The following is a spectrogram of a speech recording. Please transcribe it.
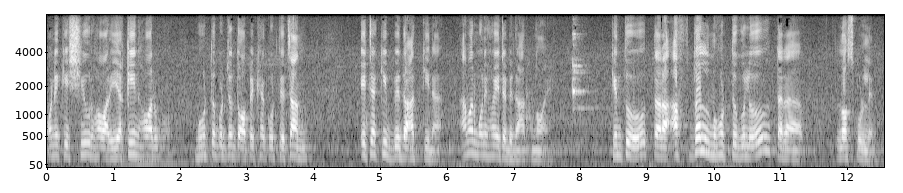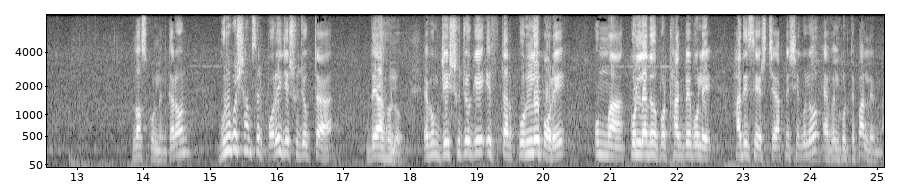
অনেকে শিওর হওয়ার, ইয়াকিন হওয়ার মুহূর্ত পর্যন্ত অপেক্ষা করতে চান, এটা কি বেদাত কিনা? আমার মনে হয় এটা বেদাত নয়। কিন্তু তারা আফদল মুহূর্তগুলো তারা লস করলেন। লস করলেন। কারণ গুরুবের শামসের পরে যে সুযোগটা দেয়া হলো এবং যে সুযোগে ইফতার করলে পরে উম্মা কল্যাণের উপর থাকবে বলে হাদিসে এসছে, আপনি সেগুলো অ্যাভেল করতে পারলেন না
